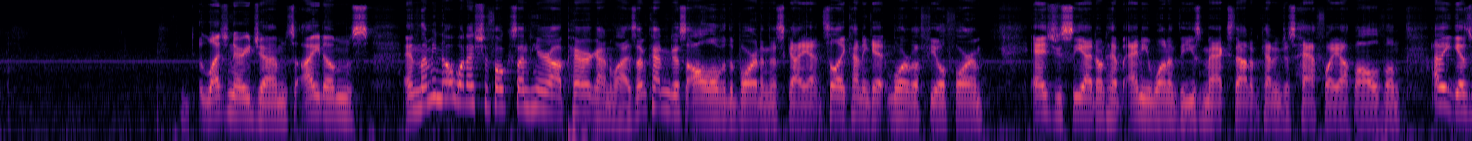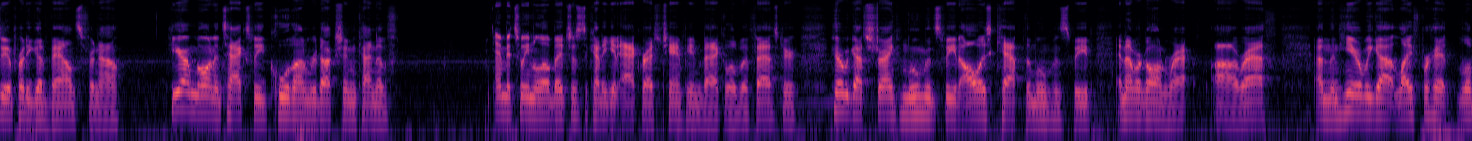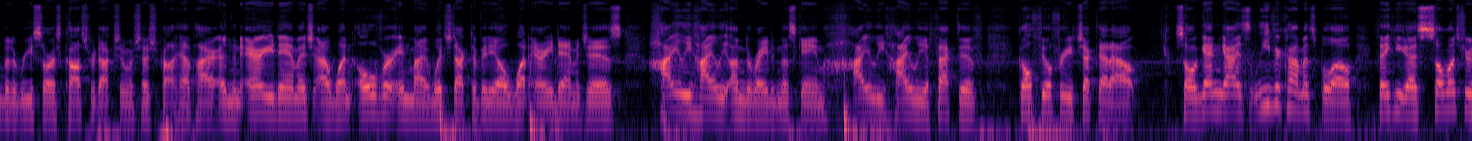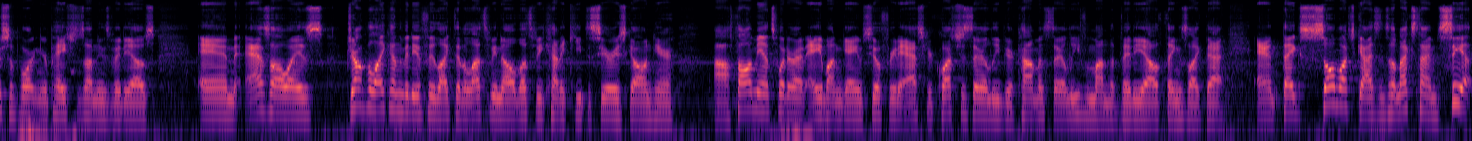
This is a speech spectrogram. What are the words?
legendary gems, items, and let me know what I should focus on here uh, Paragon-wise. I'm kind of just all over the board on this guy yet until I kind of get more of a feel for him. As you see, I don't have any one of these maxed out. I'm kind of just halfway up all of them. I think it gives me a pretty good balance for now. Here I'm going attack speed, cooldown reduction, kind of in between a little bit just to kind of get Akarat's champion back a little bit faster. Here we got strength, movement speed, always cap the movement speed, and then we're going ra uh, Wrath. And then here we got life per hit, a little bit of resource cost reduction, which I should probably have higher. And then area damage, I went over in my Witch Doctor video what area damage is. Highly, highly underrated in this game. Highly, highly effective. Go feel free to check that out. So again, guys, leave your comments below. Thank you guys so much for your support and your patience on these videos. And as always, drop a like on the video if you liked it. It lets me know. It lets me kind of keep the series going here. Uh, follow me on Twitter at AButtonGames. Feel free to ask your questions there, leave your comments there, leave them on the video, things like that. And thanks so much, guys. Until next time, see ya!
